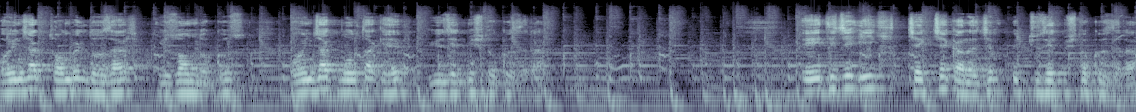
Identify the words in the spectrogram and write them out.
oyuncak tombul dozer 119, oyuncak bultak ev 179 lira. Eğitici ilk çek-çek aracım 379 lira.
